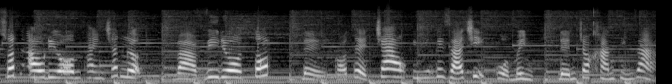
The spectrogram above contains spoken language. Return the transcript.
xuất audio âm thanh chất lượng và video tốt để có thể trao những cái giá trị của mình đến cho khán thính giả,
